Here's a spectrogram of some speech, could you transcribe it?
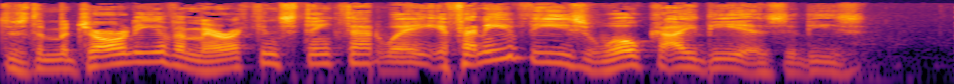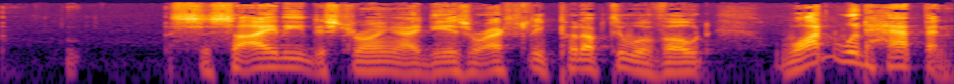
Does the majority of Americans think that way? If any of these woke ideas, these society destroying ideas were actually put up to a vote, what would happen?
